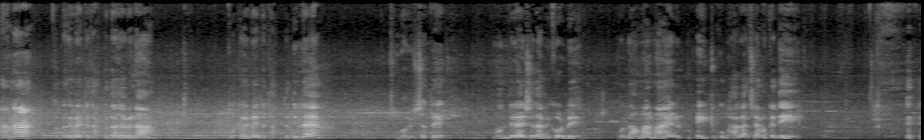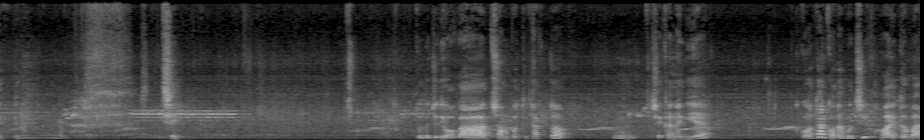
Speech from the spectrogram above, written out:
না না, তোকে বাড়িতে থাকতে দেওয়া যাবে না। তোকে বাড়িতে থাকতে দিলে ভবিষ্যতে মন্দিরে এসে দাবি করবে। বলবে, আমার মায়ের এইটুকু ভাগ আছে, আমাকে দে। তোদের যদি অগাধ সম্পত্তি থাকতো সেখানে গিয়ে কথার কথা বলছি, হয়তো বা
